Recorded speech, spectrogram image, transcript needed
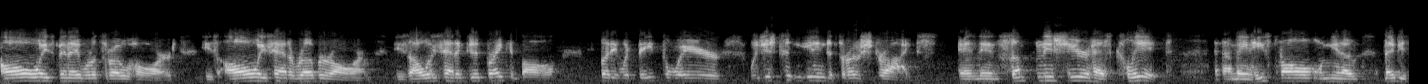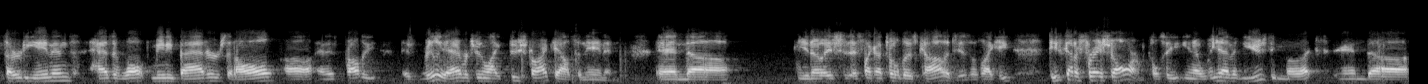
always been able to throw hard. He's always had a rubber arm. He's always had a good breaking ball, but it would be to where we just couldn't get him to throw strikes. And then something this year has clicked. I mean, he's thrown, you know, maybe 30 innings, hasn't walked many batters at all, uh, and it's probably it's really averaging like two strikeouts an inning. And uh, you know, it's, it's like I told those colleges. I was like, he he's got a fresh arm because he, you know, we haven't used him much, and uh,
